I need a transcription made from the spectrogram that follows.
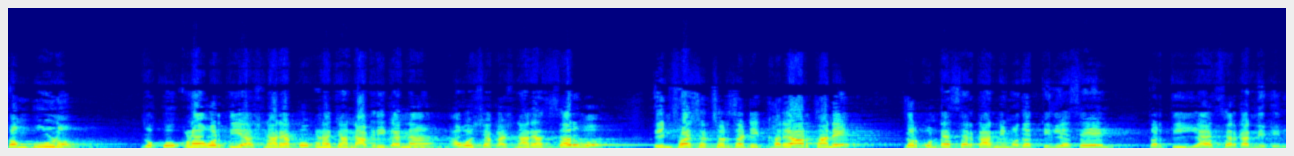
संपूर्ण जो कोकणावरती असणाऱ्या कोकणाच्या नागरिकांना आवश्यक असणाऱ्या सर्व इन्फ्रास्ट्रक्चरसाठी खऱ्या अर्थाने जर कोणत्या सरकारने मदत केली असेल तर ती याच सरकारने केली.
